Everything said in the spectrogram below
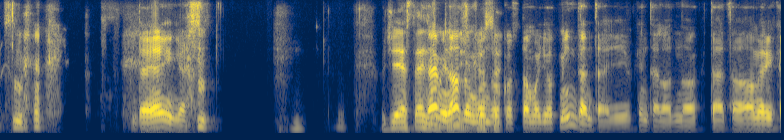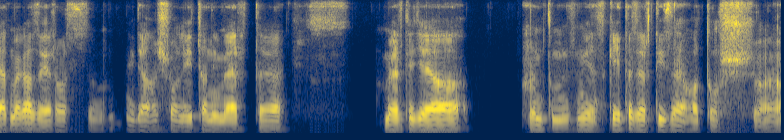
szomorú. De igen. Úgyhogy ezt Nem, én azon gondolkoztam, hogy ott mindent egyébként eladnak. Tehát a Amerikát meg azért rossz ide hasonlítani, mert, mert ugye a, nem tudom, ez mi ez, 2016-os, ö,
